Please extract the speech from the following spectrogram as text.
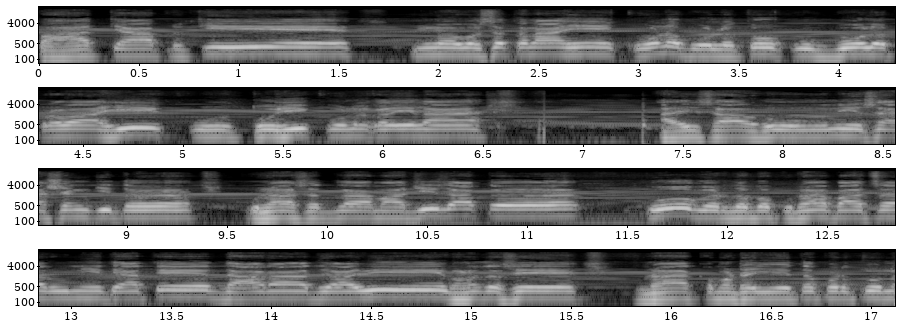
पाहत्या प्रती वसत नाही कोण बोलतो बोल प्रवाही तोही कोण कळेला. ऐसा होऊन साशंकित पुन्हा सदला माझी जात तो गर्दभ पुन्हा पाचारुनी त्या ते दारा द्यावी म्हणत असे. पुन्हा कमठ येत परतून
